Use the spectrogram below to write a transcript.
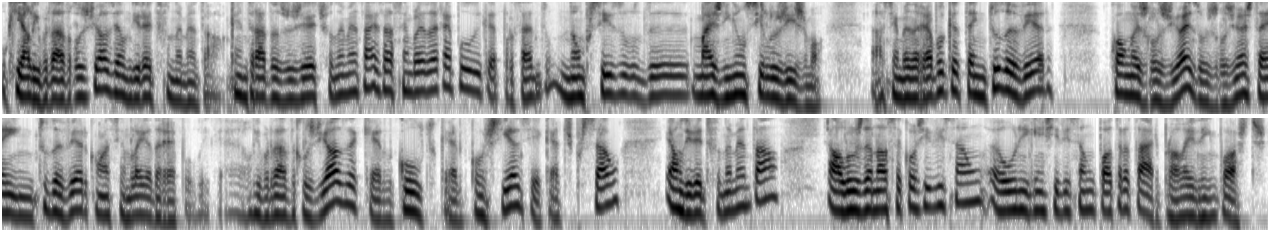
O que é a liberdade religiosa é um direito fundamental. Quem trata dos direitos fundamentais é a Assembleia da República. Portanto, não preciso de mais nenhum silogismo. A Assembleia da República tem tudo a ver com as religiões, ou as religiões têm tudo a ver com a Assembleia da República. A liberdade religiosa, quer de culto, quer de consciência, quer de expressão, é um direito fundamental. À luz da nossa Constituição, a única instituição que pode tratar, para além de impostos,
